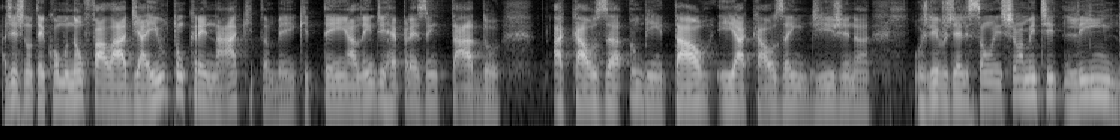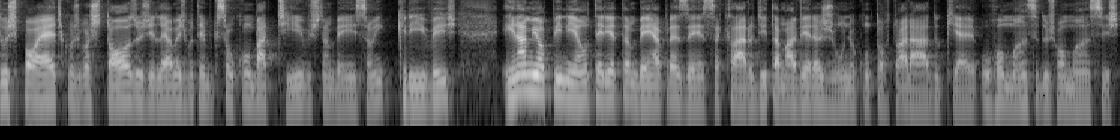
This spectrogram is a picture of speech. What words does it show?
A gente não tem como não falar de Ailton Krenak também, que tem, além de representado a causa ambiental e a causa indígena. Os livros dele são extremamente lindos, poéticos, gostosos de ler, ao mesmo tempo que são combativos também, são incríveis. E, na minha opinião, teria também a presença, claro, de Itamar Vieira Júnior com Torto Arado, que é o romance dos romances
